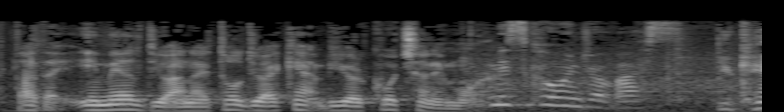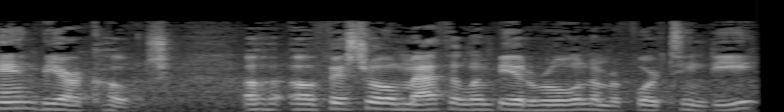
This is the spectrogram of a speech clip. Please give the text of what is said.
I thought I emailed you and I told you I can't be your coach anymore. Miss Cohen drove us. You can be our coach. Uh, official Math Olympiad rule number 14D.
